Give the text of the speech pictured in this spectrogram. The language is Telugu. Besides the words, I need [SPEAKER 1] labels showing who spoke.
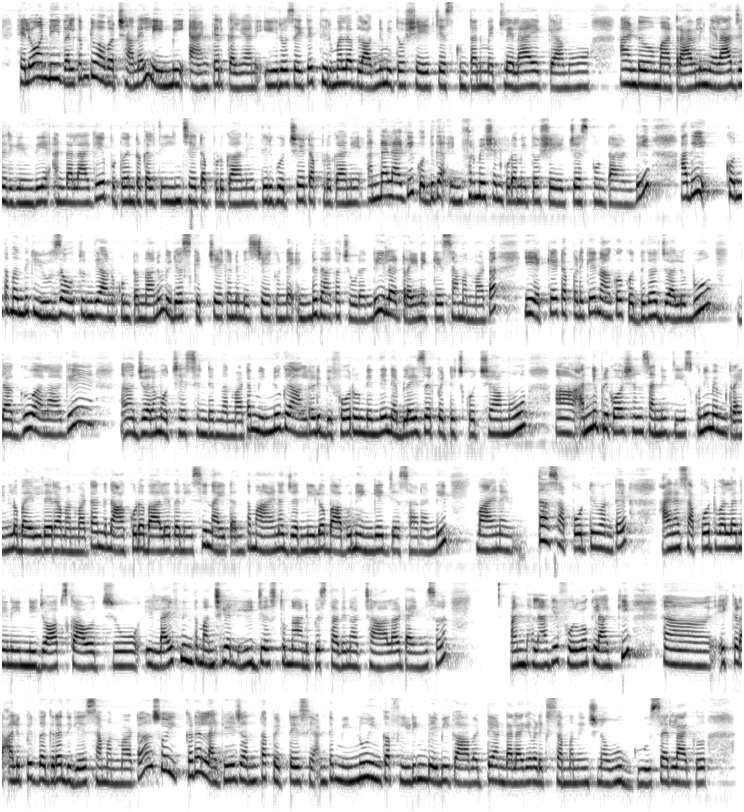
[SPEAKER 1] హలో అండి వెల్కమ్ టు అవర్ ఛానల్ నేను మీ యాంకర్ కళ్యాణ్. ఈరోజు అయితే తిరుమల వ్లాగ్ని మీతో షేర్ చేసుకుంటాను. మెట్లు ఎలా ఎక్కాము అండ్ మా ట్రావెలింగ్ ఎలా జరిగింది అండ్ అలాగే పుట్టు వెంట్రుకలు తీయించేటప్పుడు కానీ తిరిగి వచ్చేటప్పుడు కానీ అండ్ అలాగే కొద్దిగా ఇన్ఫర్మేషన్ కూడా మీతో షేర్ చేసుకుంటా అండి. అది కొంతమందికి యూజ్ అవుతుంది అనుకుంటున్నాను. వీడియో స్కిప్ చేయకుండా మిస్ చేయకుండా ఎండ్ దాకా చూడండి. ఇలా ట్రైన్ ఎక్కేసామన్నమాట. ఈ ఎక్కేటప్పటికే నాకు కొద్దిగా జలుబు దగ్గు అలాగే జ్వరం జ్వరం వచ్చేసిండింది అనమాట మిన్నుగా ఆల్రెడీ బిఫోర్ ఉండింది. నెబిలైజర్ పెట్టించుకొచ్చాము. అన్ని ప్రికాషన్స్ అన్నీ తీసుకుని మేము ట్రైన్లో బయలుదేరామన్నమాట అండ్ నాకు కూడా బాగాలేదనేసి నైట్ అంతా మా ఆయన జర్నీలో బాబుని ఎంగేజ్ చేశానండి. మా ఆయన ఎంత సపోర్టివ్ అంటే ఆయన సపోర్ట్ వల్ల నేను ఇన్ని జాబ్స్ కావచ్చు ఈ లైఫ్ని ఇంత మంచిగా లీడ్ చేస్తున్నా అనిపిస్తుంది నాకు చాలా టైమ్స్. అండ్ అలాగే ఫోర్ ఓ క్లాక్కి ఇక్కడ అలిపిరి దగ్గర దిగేసామన్నమాట. సో ఇక్కడ లగేజ్ అంతా పెట్టేసి అంటే మిన్ను ఇంకా ఫీడింగ్ బేబీ కాబట్టి అండ్ అలాగే వాడికి సంబంధించిన ఉగ్గు సెర్లాక్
